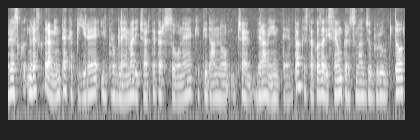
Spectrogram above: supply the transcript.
riesco, non riesco, veramente a capire il problema di certe persone che ti danno, cioè veramente. Poi anche questa cosa di sei un personaggio brutto,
